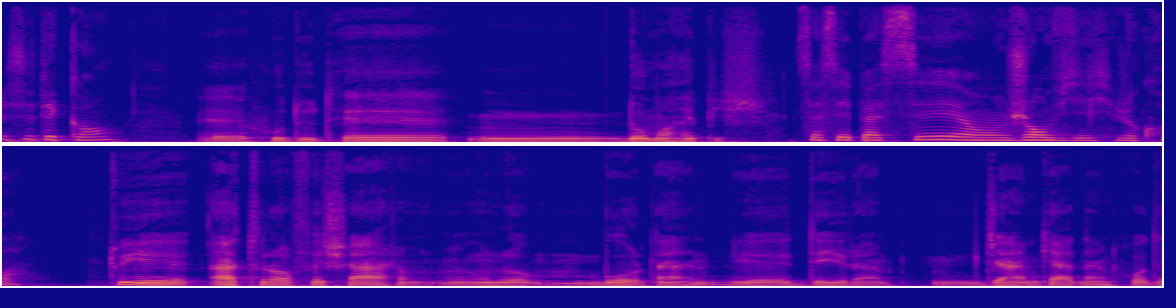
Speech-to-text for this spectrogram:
Et c'était quand اه، حدود م، دو ماه پیش Ça s'est passé en janvier, je crois. توی اطراف شهر اون رو بردن یه دیرم جمع کردن خود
